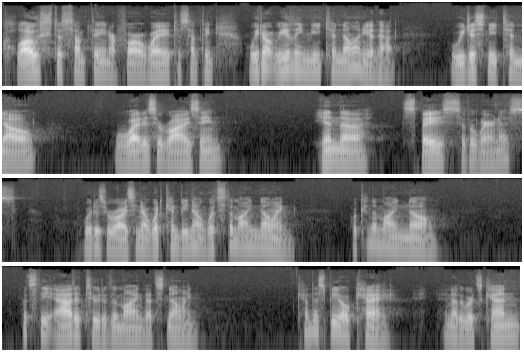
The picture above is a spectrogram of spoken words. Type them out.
close to something or far away to something. We don't really need to know any of that. We just need to know what is arising in the space of awareness. What is arising now? What can be known? What's the mind knowing? What can the mind know? What's the attitude of the mind that's knowing? Can this be okay? In other words, can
